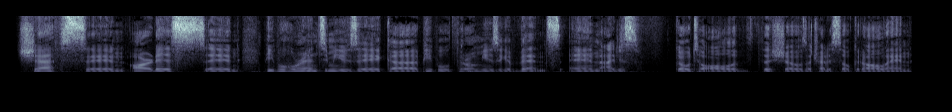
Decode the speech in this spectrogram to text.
chefs and artists and people who are into music uh, people who throw music events. And i just go to all of the shows i try to soak it all in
